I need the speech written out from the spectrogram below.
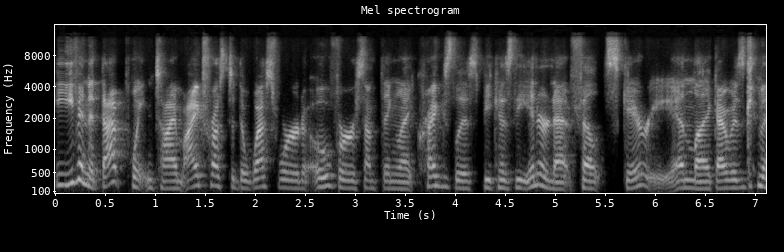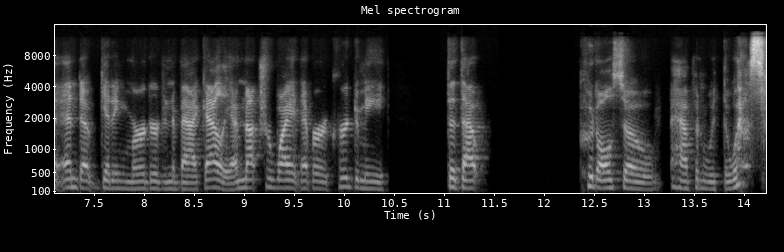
even at that point in time, I trusted the Westword over something like Craigslist because the internet felt scary and like I was going to end up getting murdered in a back alley. I'm not sure why it never occurred to me that that could also happen with the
